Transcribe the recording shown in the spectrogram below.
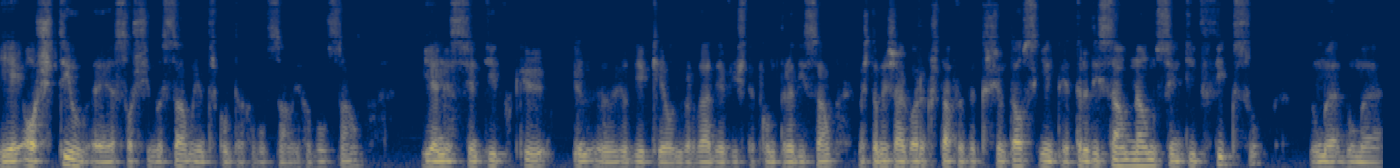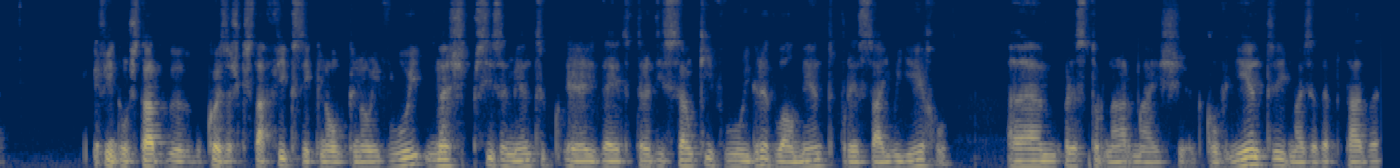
e é hostil a essa oscilação entre contra-revolução e revolução, e é nesse sentido que eu, eu digo que a liberdade é vista como tradição, mas também já agora gostava de acrescentar o seguinte: é tradição não no sentido fixo, de uma, de uma enfim, de um estado de coisas que está fixo e que não, que não evolui, mas precisamente a ideia de tradição que evolui gradualmente por ensaio e erro um, para se tornar mais conveniente e mais adaptada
